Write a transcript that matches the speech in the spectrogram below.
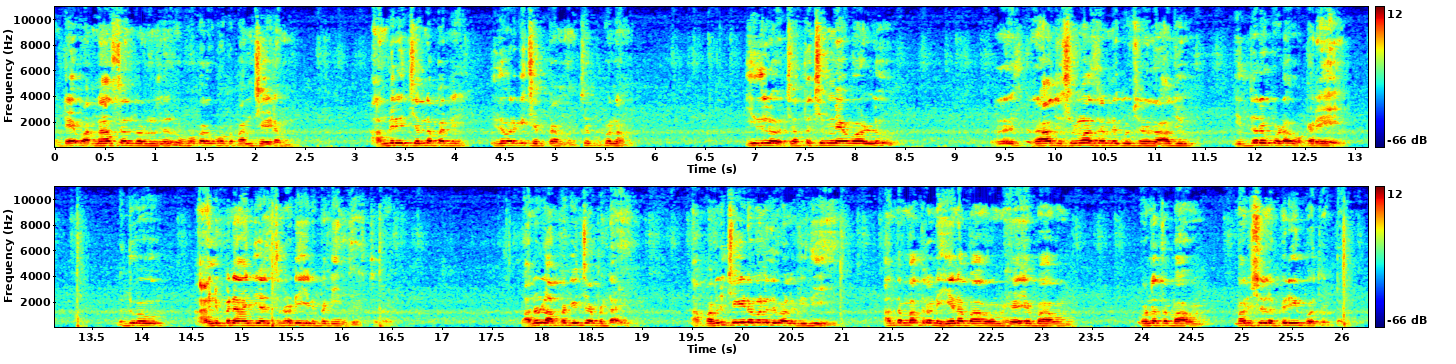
అంటే వర్ణాశ్రమ ధర్మం ఒక్కొక్కరు ఒక్కొక్క పని చేయడం. అందరి చిన్న పని ఇదివరకు చెప్పాము చెప్పుకున్నాం. ఇదిలో చెత్త చిమ్మేవాళ్ళు రాజు సింహాసనం మీద కూర్చున్న రాజు ఇద్దరు కూడా ఒకరే. ఎందుకు? ఆయన పని ఆయన చేస్తున్నాడు ఈయన పని ఈయన చేస్తున్నాడు. పనులు అప్పగించబడ్డాయి. ఆ పనులు చేయడం అనేది వాళ్ళ విధి. అంత మాత్రాన హీనభావం హేయభావం ఉన్నత భావం మనుషుల్లో పెరిగిపోతుంటారు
